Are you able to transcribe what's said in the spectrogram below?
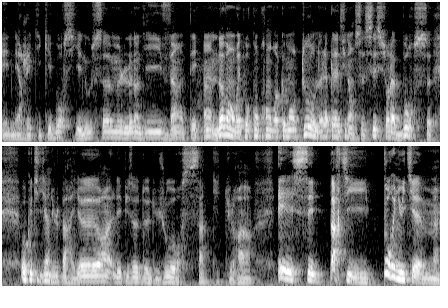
énergétique et boursier. Nous sommes le lundi 21 novembre et pour comprendre comment tourne la planète finance, c'est sur la bourse au quotidien nulle part ailleurs. L'épisode du jour s'intitulera Et c'est parti pour une huitième.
